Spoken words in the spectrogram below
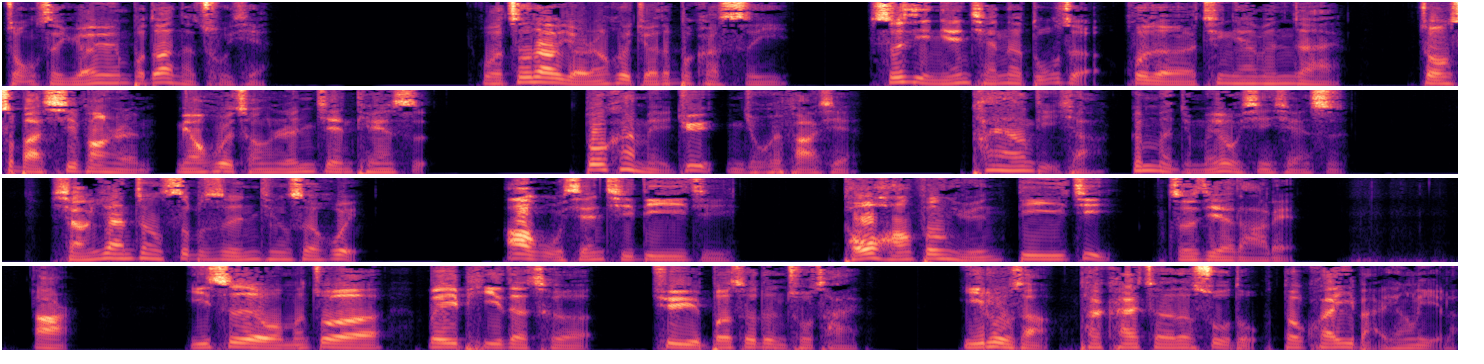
总是源源不断的出现。我知道有人会觉得不可思议，十几年前的读者或者青年文摘总是把西方人描绘成人间天使。多看美剧，你就会发现，太阳底下根本就没有新鲜事。想验证是不是人情社会，《傲骨贤妻》第一集，《投行风云》第一季直接打脸。二，一次我们坐 VP 的车去波士顿出差，一路上他开车的速度都快一百英里了，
